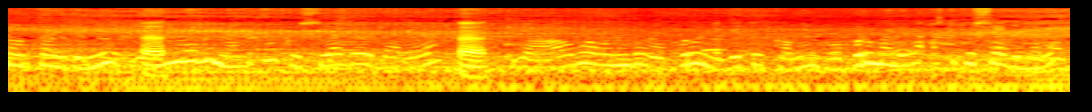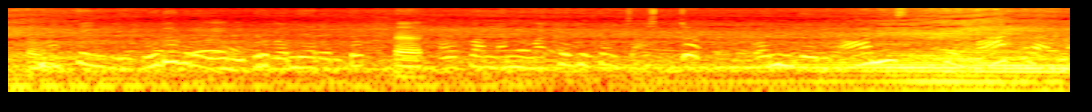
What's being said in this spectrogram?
ನೋಡ್ತಾ ಇದ್ದೀನಿ. ಎಲ್ಲರೂ ನಗ್ತಾ ಖುಷಿಯಾಗೇ ಇದ್ದಾರೆ. ಯಾವ ಒಂದು ಒಬ್ಬರು ನೆಗೆಟಿವ್ ಕಾಮೆಂಟ್ ಒಬ್ಬರು ಮಾಡಿಲ್ಲ ಅಷ್ಟು ಖುಷಿಯಾಗಿದ್ದಾರೆ. ಮತ್ತೆ ಇಲ್ಲಿ ಹುಡುಗರು ಏನು ಬಂದಿದ್ದಾರಂತೂ ಹಾ. ಅಲ್ಪ ನನ್ನ ಮಕ್ಕಳಿಗೆ ಅಷ್ಟು ಒಂದು ಆನೆಸ್ಟ್ ಮಾತ್ರ ಅಲ್ಲ.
